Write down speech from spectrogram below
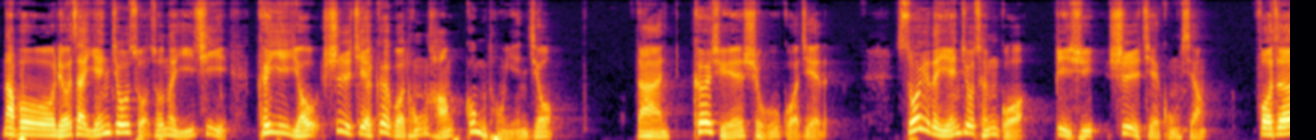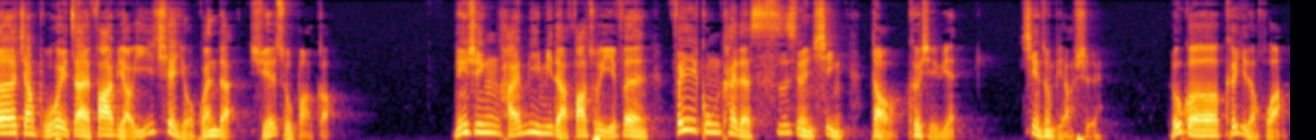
那部留在研究所中的仪器可以由世界各国同行共同研究，但科学是无国界的，所有的研究成果必须世界共享，否则将不会再发表一切有关的学术报告。林星还秘密地发出一份非公开的私人信到科学院，信中表示，如果可以的话。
